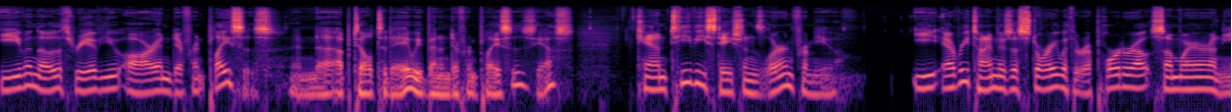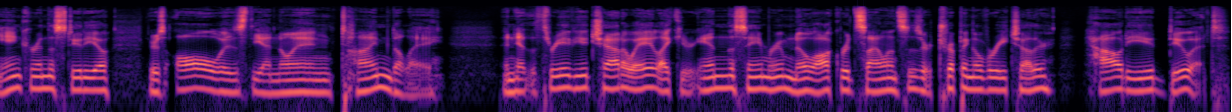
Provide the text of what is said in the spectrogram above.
even though the three of you are in different places. And uh, up till today, we've been in different places, yes. Can TV stations learn from you? Every time there's a story with a reporter out somewhere and the anchor in the studio, there's always the annoying time delay. And yet the three of you chat away like you're in the same room, no awkward silences or tripping over each other. How do you do it?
